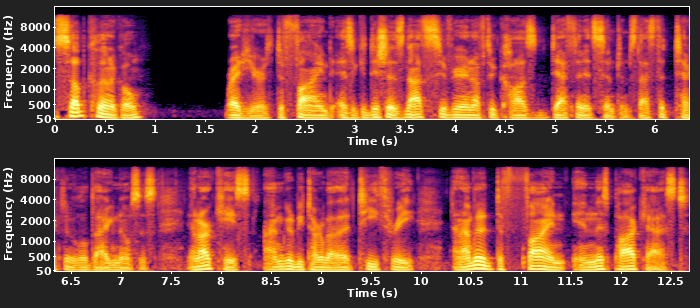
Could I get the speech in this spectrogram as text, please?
Subclinical right here is defined as a condition that's not severe enough to cause definite symptoms. That's the technical diagnosis. In our case, I'm going to be talking about a T3, and I'm going to define in this podcast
